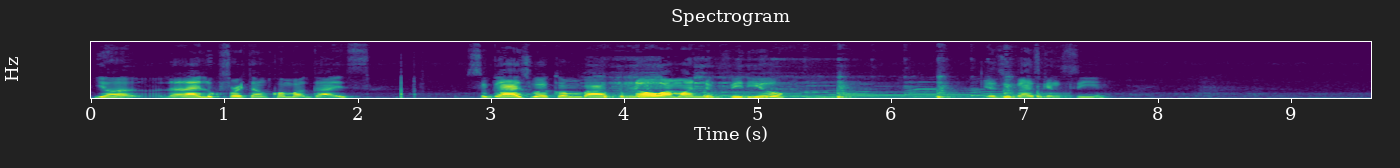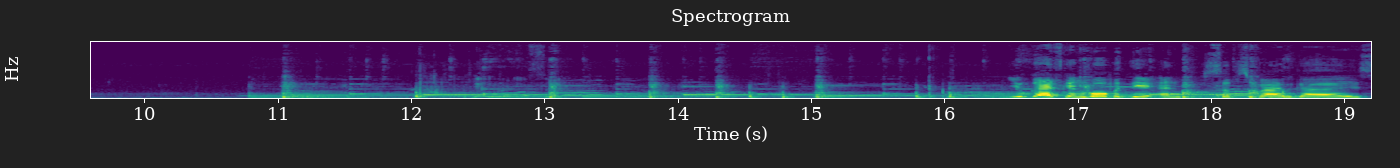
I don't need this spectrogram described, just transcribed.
Yeah, let I look for it and come back, guys. So, guys, welcome back. Now I'm on the video. As you guys can see. You guys can go over there and subscribe, guys.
